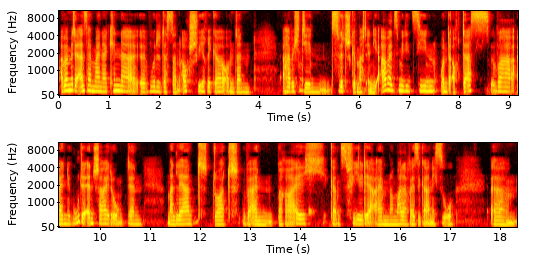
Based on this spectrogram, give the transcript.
Aber mit der Anzahl meiner Kinder äh, wurde das dann auch schwieriger und dann habe ich den Switch gemacht in die Arbeitsmedizin und auch das war eine gute Entscheidung, denn man lernt dort über einen Bereich ganz viel, der einem normalerweise gar nicht so ähm,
